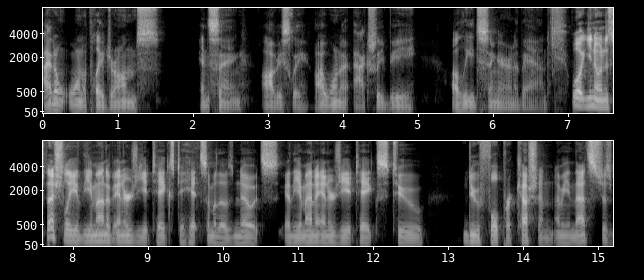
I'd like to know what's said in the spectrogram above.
I don't want to play drums and sing, obviously. I want to actually be a lead singer in a band. Well, you know, and especially the amount of energy it takes to hit some of those notes and the amount of energy it takes to do full percussion. I mean, that's just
